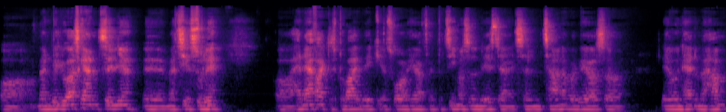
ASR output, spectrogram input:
Og man vil jo også gerne sælge øh, Mathias Solé, Og han er faktisk på vej væk. Jeg tror her for et par timer siden læste jeg, at Salernitana var ved også at lave en handel med ham.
